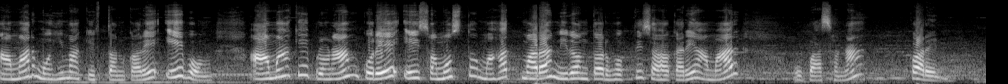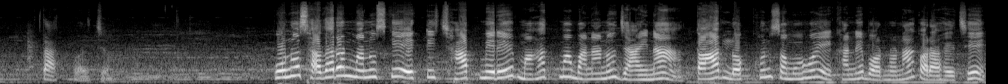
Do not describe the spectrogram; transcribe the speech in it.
আমার মহিমা কীর্তন করে এবং আমাকে প্রণাম করে এই সমস্ত মহাত্মারা নিরন্তর ভক্তি সহকারে আমার উপাসনা করেন। তাৎপর্য। কোনো সাধারণ মানুষকে একটি ছাপ মেরে মহাত্মা বানানো যায় না। তার লক্ষণসমূহ এখানে বর্ণনা করা হয়েছে।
